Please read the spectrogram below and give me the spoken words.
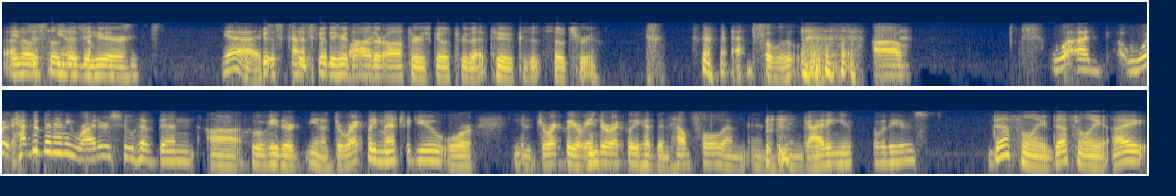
I know it's it's so you know, good to hear. Yeah, it's, it just kind it's of good to hear by. that other authors go through that too, because it's so true. Absolutely. um, what, uh, what, have there been any writers who have been uh, who have either you know directly mentored you or you know, directly or indirectly have been helpful and in, in, in guiding you over the years? Definitely, definitely. I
